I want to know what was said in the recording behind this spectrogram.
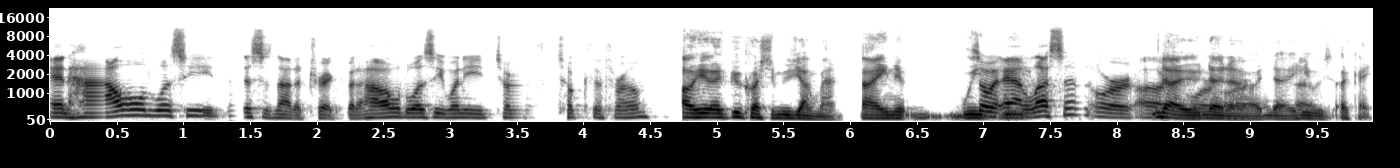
And how old was he? This is not a trick, but how old was he when he took took the throne? Oh, yeah, good question. He was a young man. I mean, we, so an we, adolescent or uh, no, or, no, no, or, no. He uh, was okay,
